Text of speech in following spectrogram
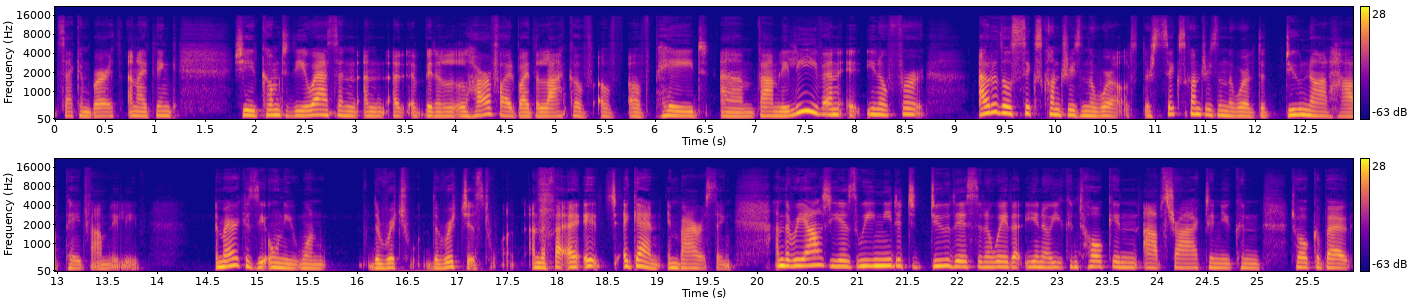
second birth. And I think she had come to the US and, and uh, been a little horrified by the lack of, of, of paid um, family leave. And, it, you know, for out of those six countries in the world, there's six countries in the world that do not have paid family leave. America is the only one the rich, the richest one, and the fa- it's again embarrassing. And the reality is, we needed to do this in a way that you know you can talk in abstract and you can talk about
